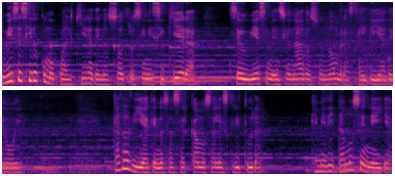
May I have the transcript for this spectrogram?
Hubiese sido como cualquiera de nosotros y ni siquiera se hubiese mencionado su nombre hasta el día de hoy. Cada día que nos acercamos a la escritura, que meditamos en ella,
